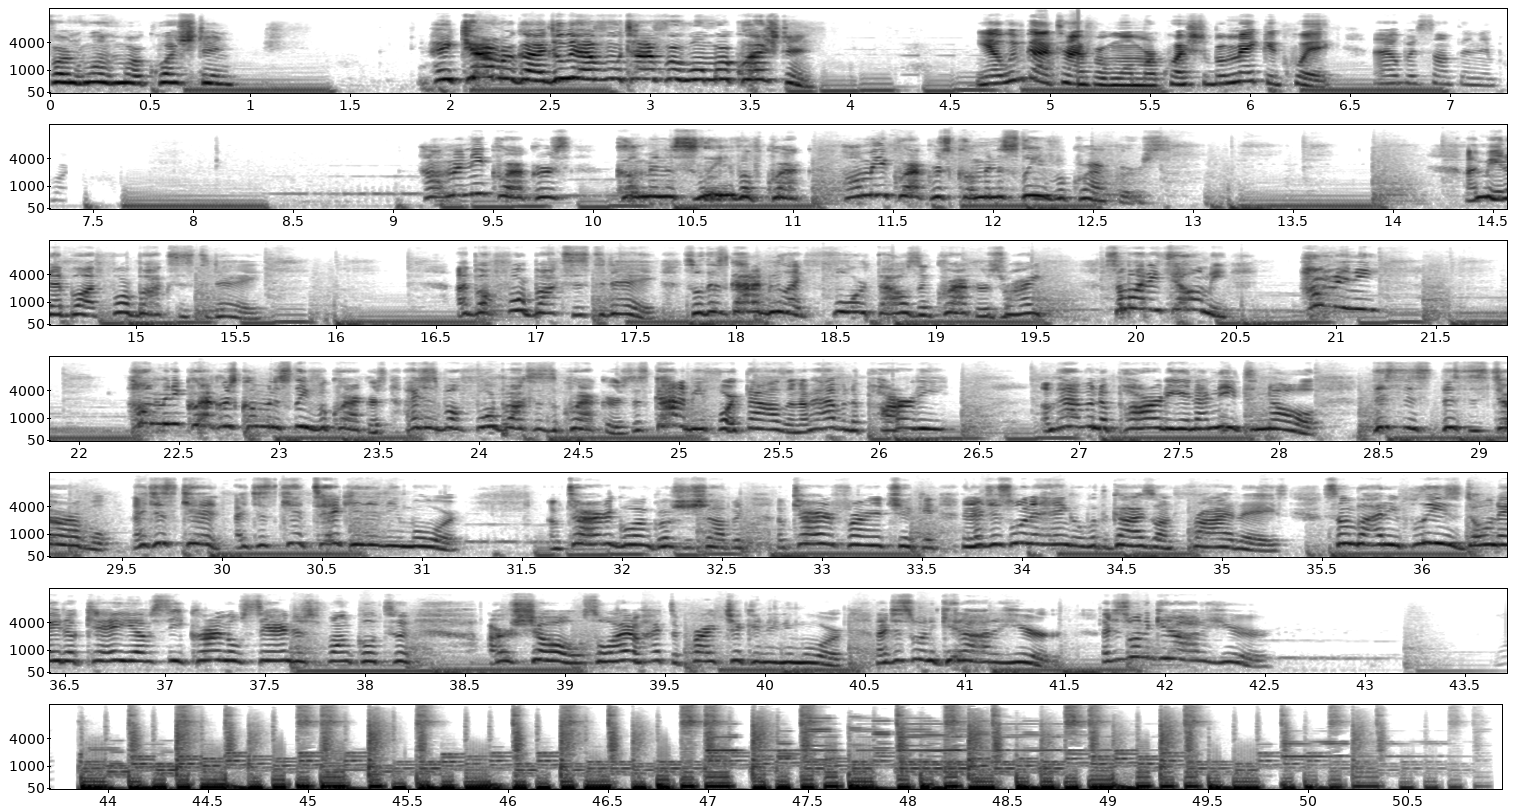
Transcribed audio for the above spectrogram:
time for one more question? Hey, camera guy, do we have time for one more question? Yeah, we've got time for one more question, but make it quick. I hope it's something important. How many crackers come in a sleeve of crack? How many crackers come in a sleeve of crackers? I mean, I bought four boxes today. I bought four boxes today, so there's gotta be like 4,000 crackers, right? Somebody tell me, how many, how many crackers come in a sleeve of crackers? I just bought four boxes of crackers. It's gotta be 4,000. I'm having and I need to know. This is, this is terrible. I just can't, I just can't take it anymore. I'm tired of going grocery shopping. I'm tired of frying chicken, and I just want to hang out with guys on Fridays. Somebody please donate a KFC Colonel Sanders Funko to our show so I don't have to fry chicken anymore. I just want to get out of here. I just want to get out of here.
